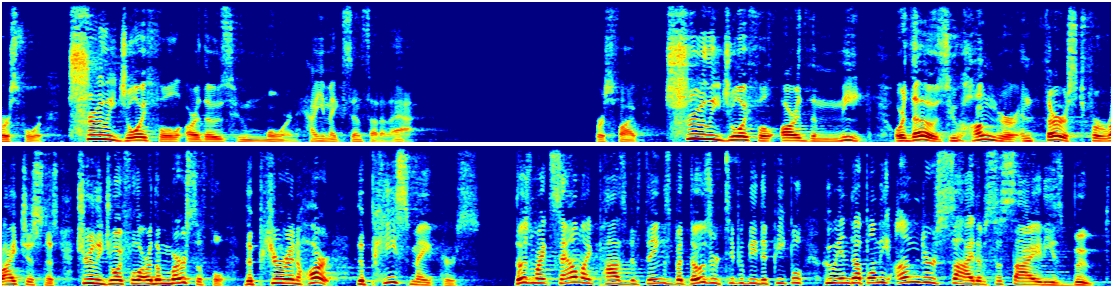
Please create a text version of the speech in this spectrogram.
Verse 4 Truly joyful are those who mourn. How you make sense out of that? Verse 5 Truly joyful are the meek, or those who hunger and thirst for righteousness. Truly joyful are the merciful, the pure in heart, the peacemakers. Those might sound like positive things, but those are typically the people who end up on the underside of society's boot.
